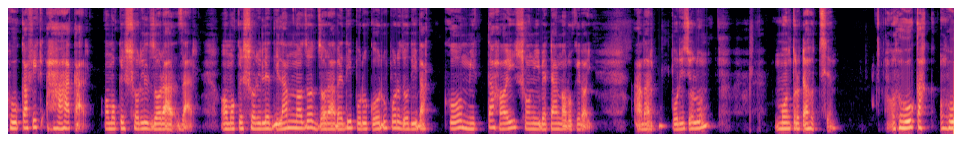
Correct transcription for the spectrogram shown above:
হুকাফিক হাহাকার, অমকের শরীর জরা। যার অমকের শরীরে দিলাম নজর জরা ব্যাধি পুরুক ওর উপর যদি বাক্য মিথ্যা হয়, শনি বেটা নরকে রয়। আবার পড়ি চলুন, মন্ত্রটা হচ্ছে, হু হু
